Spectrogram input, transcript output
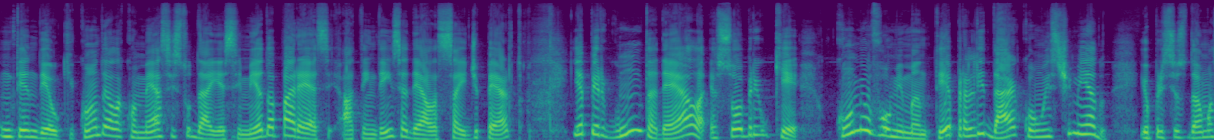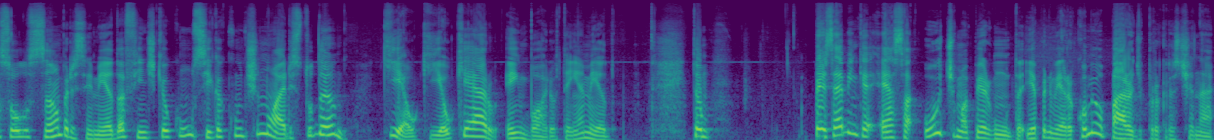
entendeu que quando ela começa a estudar e esse medo aparece, a tendência dela é sair de perto. E a pergunta dela é sobre o quê? Como eu vou me manter para lidar com este medo? Eu preciso dar uma solução para esse medo a fim de que eu consiga continuar estudando, que é o que eu quero, embora eu tenha medo. Então, Percebem que essa última pergunta e a primeira, como eu paro de procrastinar,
